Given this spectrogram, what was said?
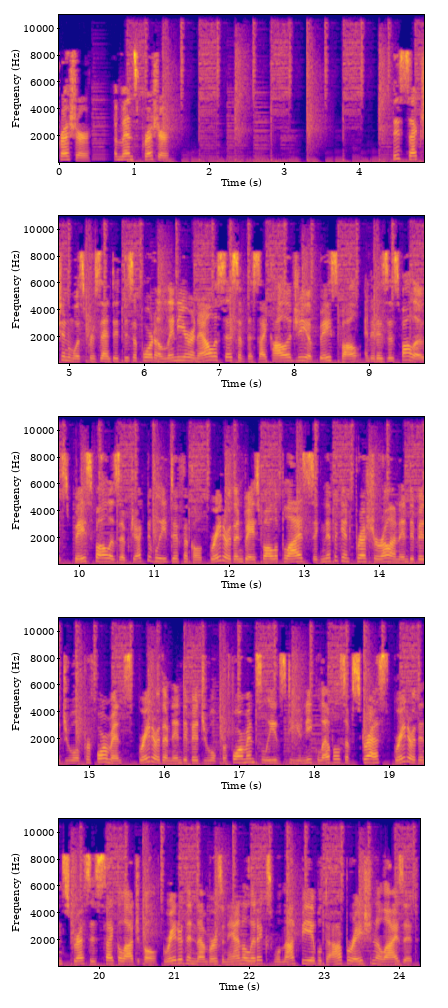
Pressure. Immense pressure. This section was presented to support a linear analysis of the psychology of baseball, and it is as follows. Baseball is objectively difficult. Greater than baseball applies significant pressure on individual performance. Greater than individual performance leads to unique levels of stress. Greater than stress is psychological. Greater than numbers and analytics will not be able to operationalize it.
